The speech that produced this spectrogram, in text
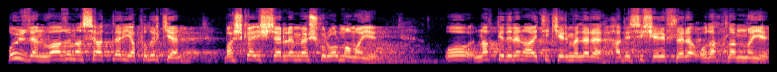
O yüzden vaaz nasihatler yapılırken başka işlerle meşgul olmamayı, o nakledilen ayet-i kerimelere, hadisi şeriflere odaklanmayı,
